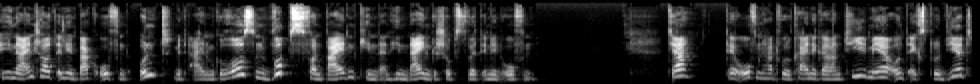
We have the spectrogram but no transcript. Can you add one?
hineinschaut in den Backofen und mit einem großen Wups von beiden Kindern hineingeschubst wird in den Ofen. Tja, der Ofen hat wohl keine Garantie mehr und explodiert,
